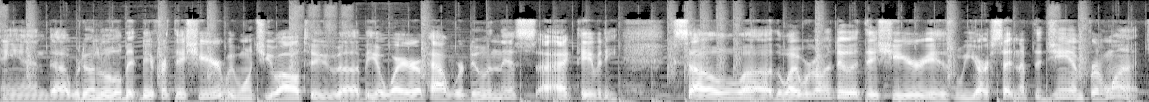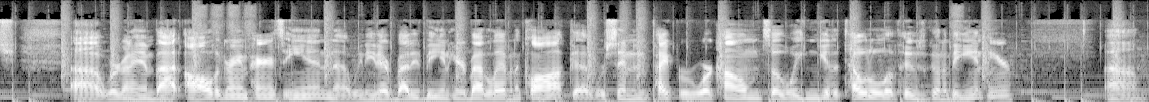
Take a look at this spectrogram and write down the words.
And uh, we're doing a little bit different this year. We want you all to uh, be aware of how we're doing this uh, activity. So, uh, the way we're going to do it this year is we are setting up the gym for lunch. Uh, we're going to invite all the grandparents in. Uh, we need everybody to be in here about 11 o'clock. We're sending paperwork home so we can get a total of who's going to be in here. Um,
